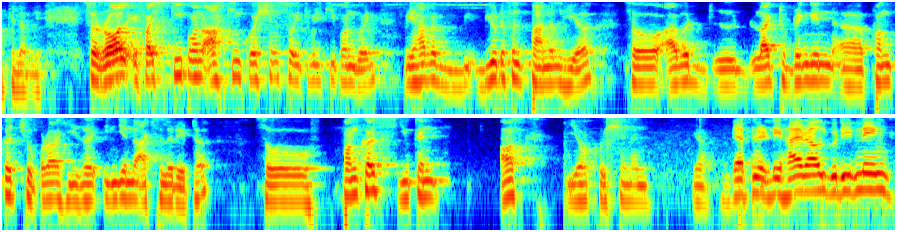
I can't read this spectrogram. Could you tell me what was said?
Okay, lovely. So, Raoul, if I keep on asking questions, so it will keep on going. We have a b- beautiful panel here. So, I would l- like to bring in uh, Pankaj Chopra. He's an Indian accelerator. So, Pankaj, you can ask your question and yeah. Definitely. Hi, Raoul. Good evening.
